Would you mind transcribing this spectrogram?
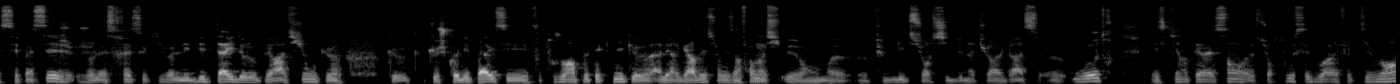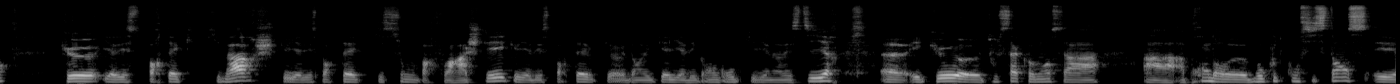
s'est passé. Je, laisserai ceux qui veulent les détails de l'opération que, que, que je connais pas et c'est toujours un peu technique euh, aller regarder sur les mmh. informations publiques sur le site de Natural Grass ou autre. Mais ce qui est intéressant surtout, c'est de voir effectivement qu'il y a des sporttech qui marchent, qu'il y a des sporttech qui sont parfois rachetés, qu'il y a des sporttech dans lesquels il y a des grands groupes qui viennent investir, et que tout ça commence à, à, prendre beaucoup de consistance et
